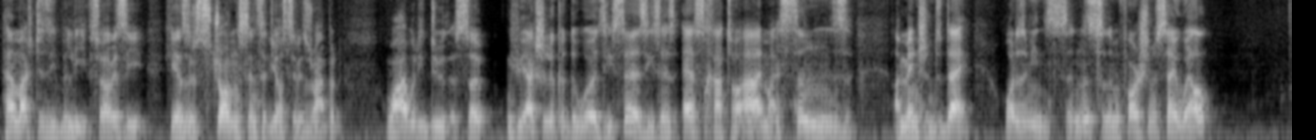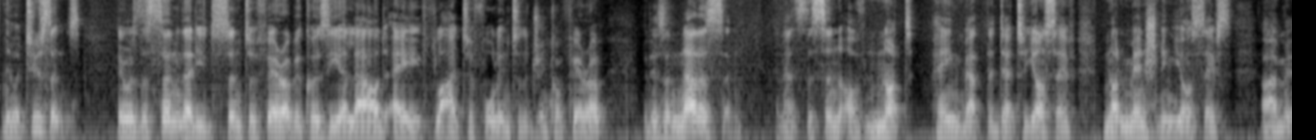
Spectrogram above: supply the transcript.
how much does he believe? So obviously he has a strong sense that Yosef is right, but why would he do this? So if you actually look at the words he says, he says es chato'ai, my sins I mentioned today. What does it mean sins? So the Mepharshim say, well, there were two sins. There was the sin that he'd sinned to Pharaoh because he allowed a fly to fall into the drink of Pharaoh. But there's another sin, and that's the sin of not paying back the debt to Yosef, not mentioning Yosef's um,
